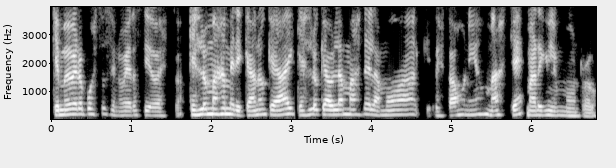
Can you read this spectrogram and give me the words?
¿Qué me hubiera puesto si no hubiera sido esto? ¿Qué es lo más americano que hay? ¿Qué es lo que habla más de la moda de Estados Unidos más que Marilyn Monroe?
